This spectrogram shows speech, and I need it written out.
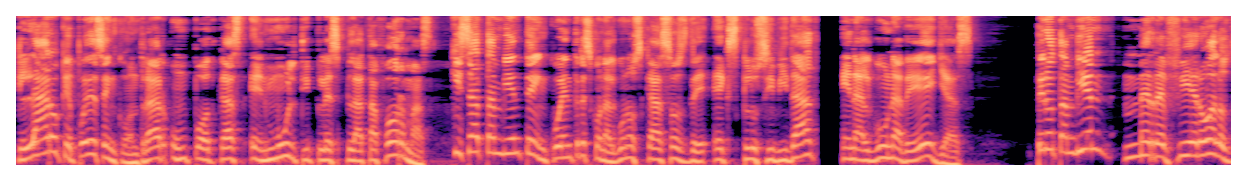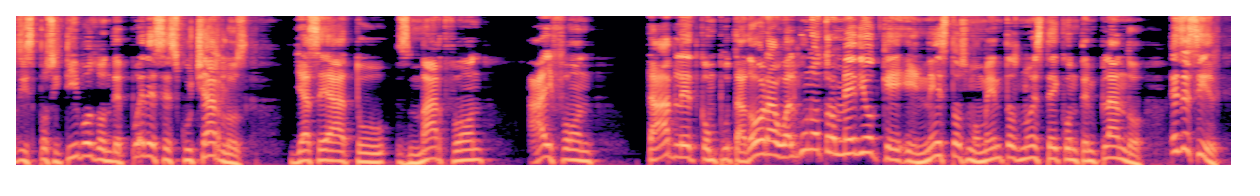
Claro que puedes encontrar un podcast en múltiples plataformas. Quizá también te encuentres con algunos casos de exclusividad en alguna de ellas. Pero también me refiero a los dispositivos donde puedes escucharlos, ya sea tu smartphone, iPhone, tablet, computadora o algún otro medio que en estos momentos no esté contemplando. Es decir,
